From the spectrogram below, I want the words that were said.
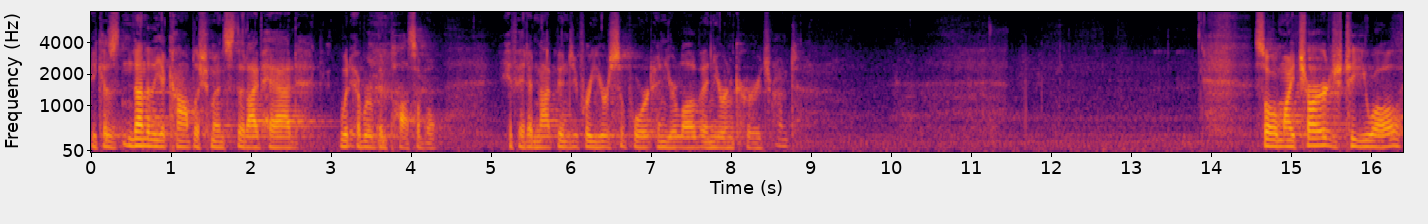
Because none of the accomplishments that I've had would ever have been possible if it had not been for your support and your love and your encouragement. So, my charge to you all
